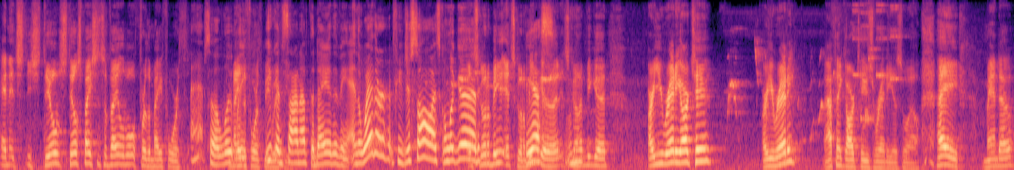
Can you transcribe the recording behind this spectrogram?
and it's, it's still still spaces available for the May fourth. Absolutely, May the fourth. you can sign up the day of the event, and the weather, if you just saw, it's going to look good. It's going to be it's going to be yes. good. It's mm-hmm. going to be good. Are you ready, R2? Are you ready? I think R2's ready as well. Hey, Mando,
